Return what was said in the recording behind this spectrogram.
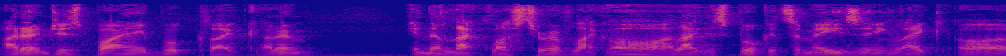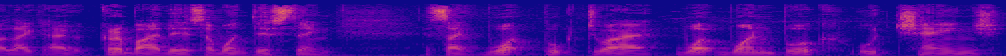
I don't just buy any book. Like I don't in the lackluster of like, oh, I like this book, it's amazing. Like, oh, like I gotta buy this, I want this thing. It's like, what book do I? What one book would change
